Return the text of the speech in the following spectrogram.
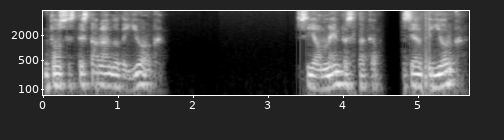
Entonces te está hablando de York. Si aumentas la capacidad de York,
